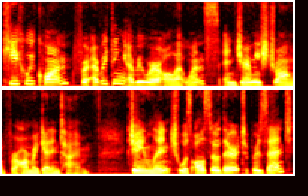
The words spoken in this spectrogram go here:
Ke Huy Quan for Everything Everywhere All at Once, and Jeremy Strong for Armageddon Time. Jane Lynch was also there to present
